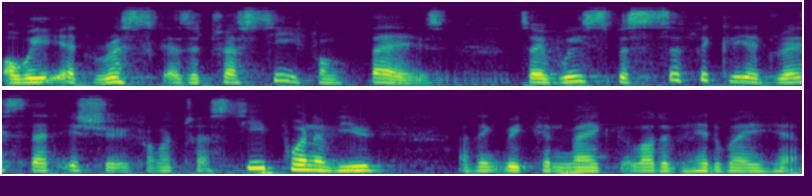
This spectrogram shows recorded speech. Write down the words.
are we at risk as a trustee from FAIS? So if we specifically address that issue from a trustee point of view, I think we can make a lot of headway here.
